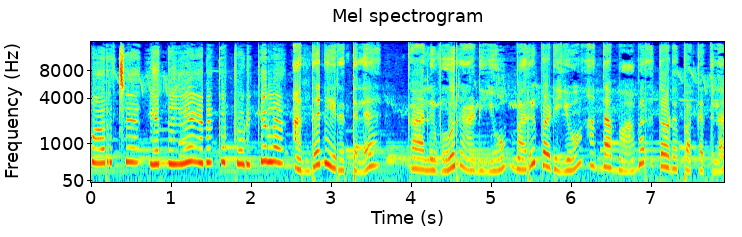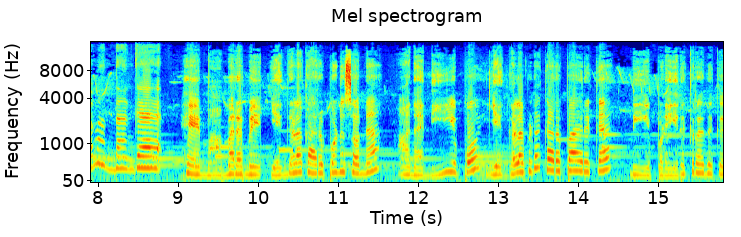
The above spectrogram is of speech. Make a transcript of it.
மாறுச்சு? என்னையே எனக்கு பிடிக்கல. அந்த நேரத்துல காலுவும் ராணியும் மறுபடியும் அந்த மாமரத்தோட பக்கத்துல வந்தாங்க. ஹே மாமரமே எங்களை கருப்புன்னு சொன்ன ஆனா நீ இப்போ எங்களை விட கருப்பா இருக்க. நீ இப்படி இருக்கிறதுக்கு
